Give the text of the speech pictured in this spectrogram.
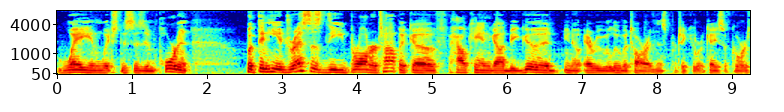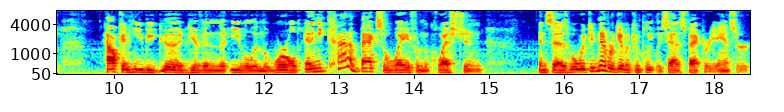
way in which this is important. But then he addresses the broader topic of how can God be good, you know, Eru Iluvatar in this particular case, of course. How can he be good given the evil in the world? And he kind of backs away from the question and says, well, we could never give a completely satisfactory answer.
